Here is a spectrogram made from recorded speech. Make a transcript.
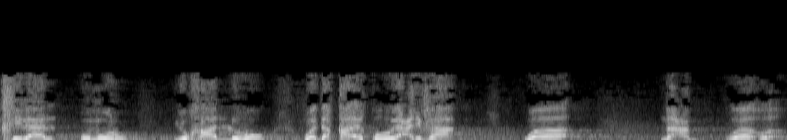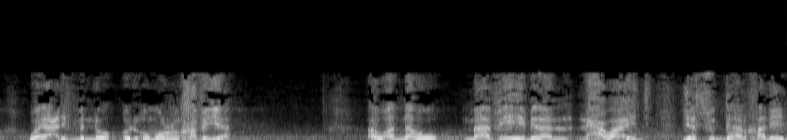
خلال أمور يخال له ودقائقه يعرفها ونعم و و ويعرف منه الأمور الخفية. أو أنه ما فيه من الحوائج يسدها الخليل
